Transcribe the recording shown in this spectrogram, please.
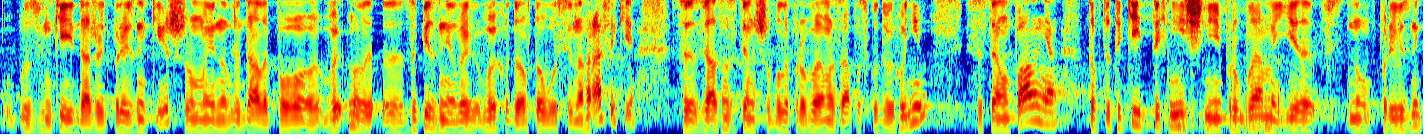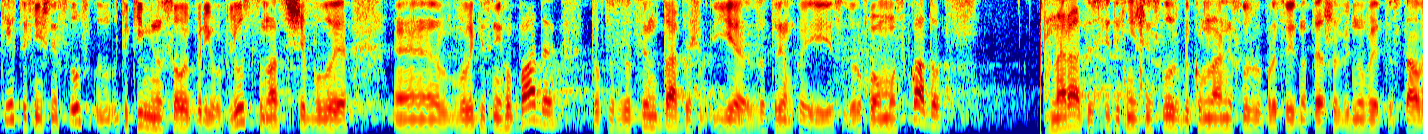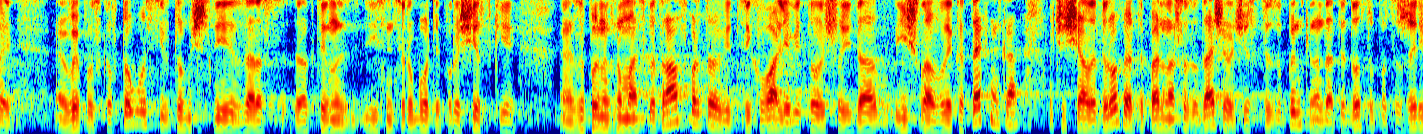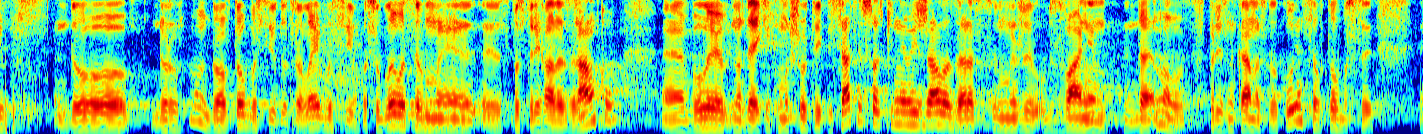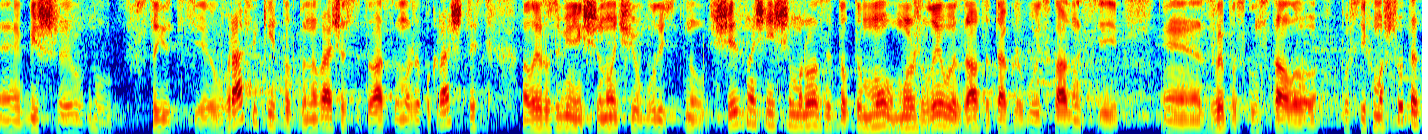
дзвінки і навіть від перевізників, що ми наблюдали по ну, е, запізнення виходу автобусів на графіки. Це зв'язано з тим, що були проблеми запуску двигунів, систем опалення. Тобто такі технічні проблеми є ну, в перевізників, технічних служб у такий мінусовий період. Плюс у нас ще були е, великі снігопади, тобто за цим також є затримка і рухомого складу. Наразі всі технічні служби, комунальні служби працюють на те, щоб відновити сталий е, випуск автобусів, в тому числі зараз активно здійснюються роботи по розчистці е, зупинок громадського транспорту від цих валів, від того, що йшла велика техніка, очищали дороги. А тепер наша задача очистити зупинки, надати доступ пасажирів до, до, ну, до автобусів, до тролейбусів. Особливо це ми е, спостерігали зранку. Були на деяких маршрутах і 50% не виїжджало. Зараз ми вже обзванюємо, ну, з перевізниками спілкуємося, автобуси більше е, ну, стоять в графіки, тобто на вечір ситуація може покращитись. Але розумію, якщо ночі будуть ну, ще значніші морози, тобто можливо завтра також будуть складності е, з випуском сталого по всіх маршрутах.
